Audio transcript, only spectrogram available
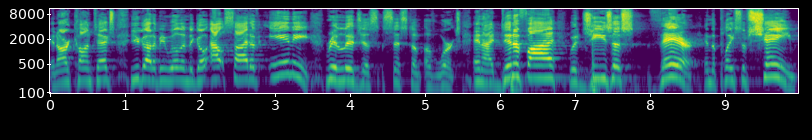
In our context, you got to be willing to go outside of any religious system of works and identify with Jesus there in the place of shame,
